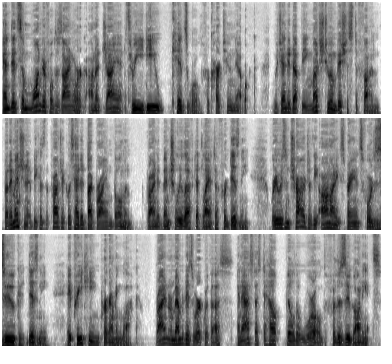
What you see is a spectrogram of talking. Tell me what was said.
and did some wonderful design work on a giant 3D kids world for Cartoon Network, which ended up being much too ambitious to fund, but I mention it because the project was headed by Brian Bowman. Brian eventually left Atlanta for Disney, where he was in charge of the online experience for Zoog Disney, a preteen programming block. Brian remembered his work with us and asked us to help build a world for the Zoog audience.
